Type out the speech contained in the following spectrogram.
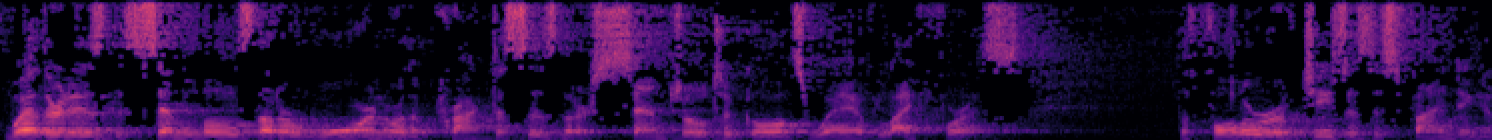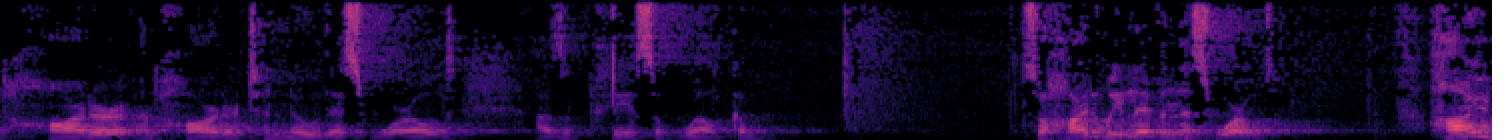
Whether it is the symbols that are worn or the practices that are central to God's way of life for us, the follower of Jesus is finding it harder and harder to know this world as a place of welcome. So, how do we live in this world? How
